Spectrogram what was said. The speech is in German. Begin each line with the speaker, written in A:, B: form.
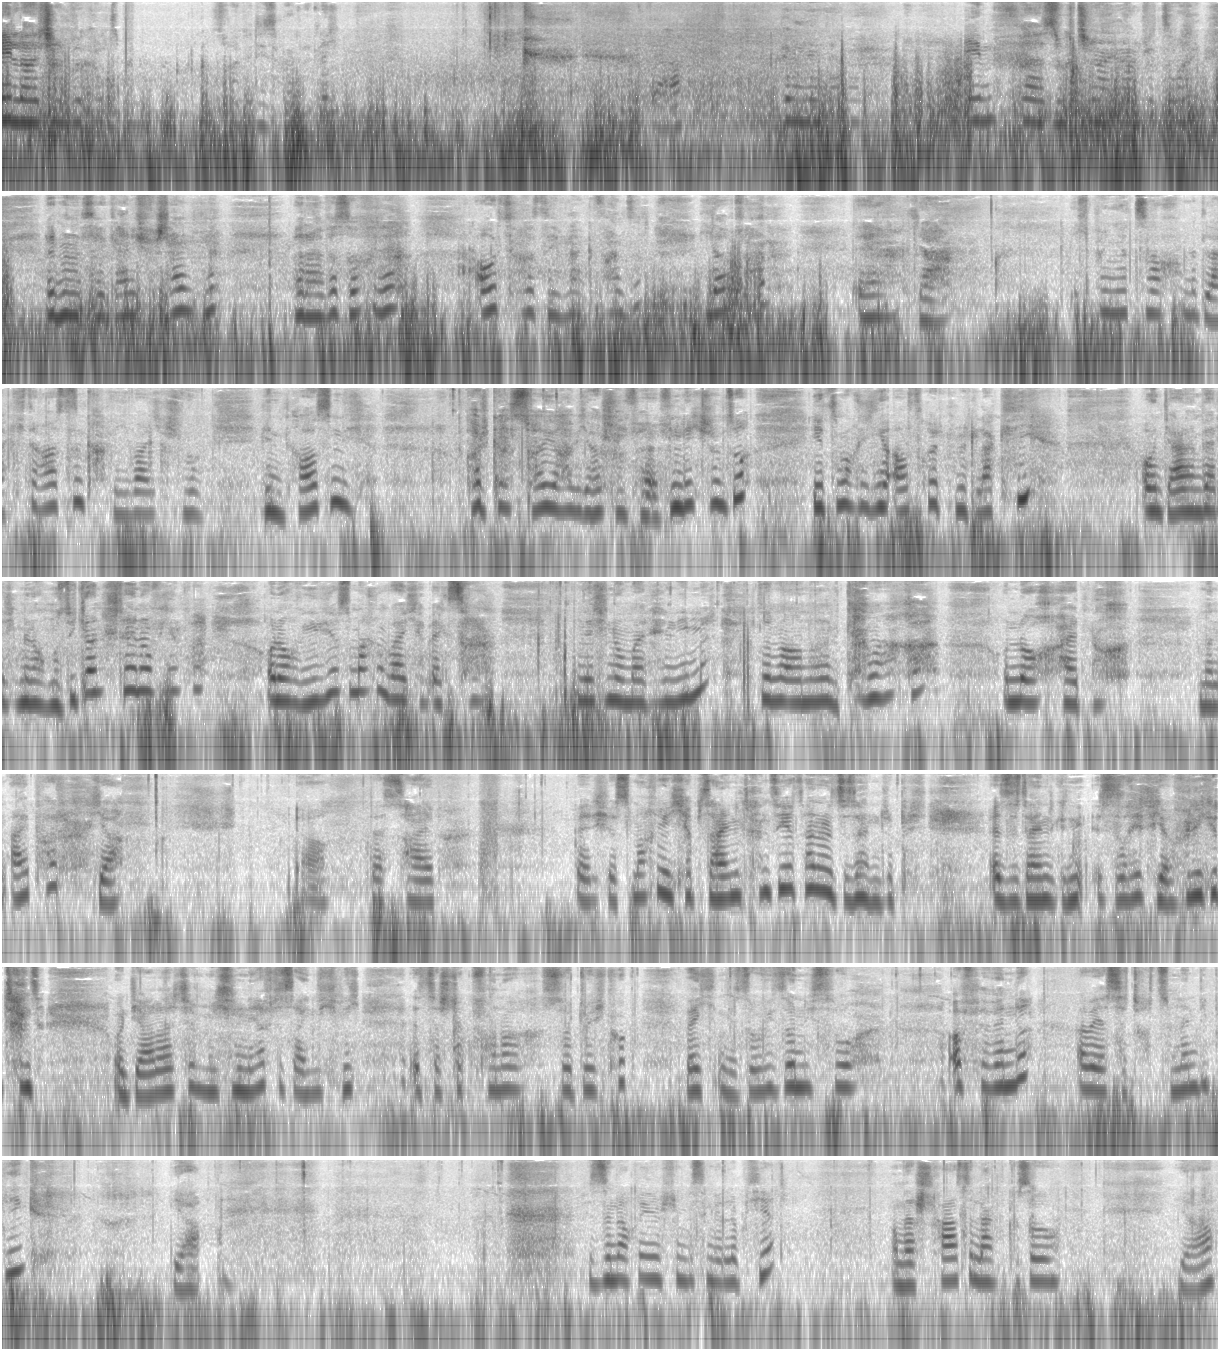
A: Hey Leute willkommen zu meiner Podcast-Folge diesmal wirklich. Ja, wir haben eben versucht schon eine Antwort zu machen, weil man das halt gar nicht verstanden, ne? weil da einfach so viele Autos nebenan gefahren sind, die laut waren. Äh, ja, ich bin jetzt noch mit Lucky draußen, gerade war ich schon hin draußen. Die Podcast-Folge habe ich auch schon veröffentlicht und so. Jetzt mache ich einen Auftritt mit Lucky. Und ja, dann werde ich mir noch Musik anstellen auf jeden Fall. Und auch Videos machen, weil ich habe extra nicht nur mein Handy mit, sondern auch noch eine Kamera. Und noch halt noch mein iPod. Ja. Ja, deshalb werde ich das machen. Ich habe seine Trense jetzt an, also seine, also seine ist richtig aufwendige Trense. Und ja, Leute, mich nervt es eigentlich nicht, dass der Stock vorne so durchguckt, weil ich ihn ja sowieso nicht so oft verwende. Aber er ist ja trotzdem mein Liebling. Ja. Wir sind auch eben schon ein bisschen galoppiert. An der Straße lang so. Ja.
